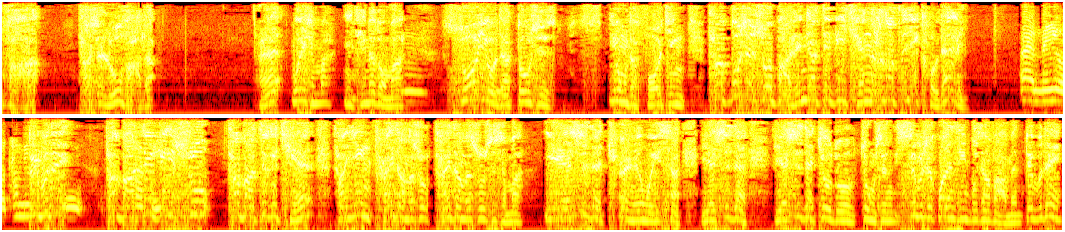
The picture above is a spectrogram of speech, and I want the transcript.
法，它是如法的。哎，为什么？你听得懂吗？嗯所有的都是用的佛经，他不是说把人家这笔钱拿到自己口袋里，哎，没有，他没有对不对？他把这没批书，他把这个钱，他印台长的书，台长的书是什么？也是在劝人为善，也是在也是在救助众生，是不是观世音菩萨法门？对不对？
